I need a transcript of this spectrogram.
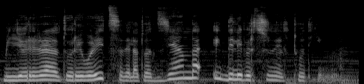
migliorerai la tua autorevolezza della tua azienda e delle persone del tuo team.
